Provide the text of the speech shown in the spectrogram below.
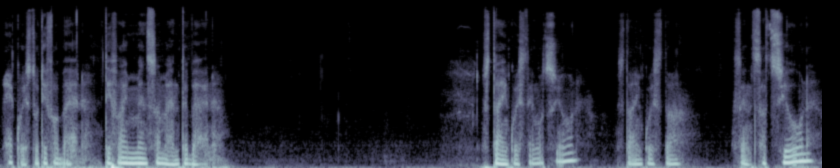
E questo ti fa bene, ti fa immensamente bene. stai in questa emozione, stai in questa sensazione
